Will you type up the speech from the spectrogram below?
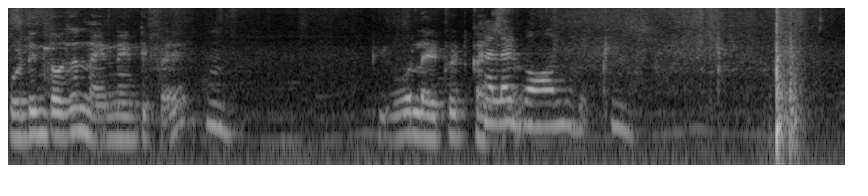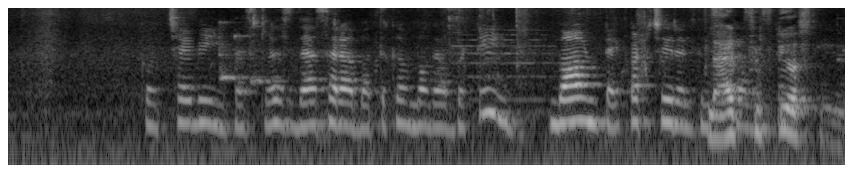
fourteen thousand nine ninety five. Pure light weight colour బాగుంది. వచ్చేవి ఫస్ట్ దసరా బతుకమ్మ కాబట్టి బాగుంటాయి. పట్టు చీరలు ఫ్లాట్. ఫిఫ్టీ వస్తుంది.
